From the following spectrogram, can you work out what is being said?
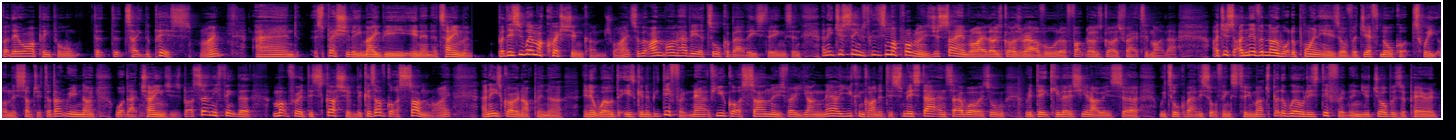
But there are people that, that take the piss, right? And especially maybe in entertainment. But this is where my question comes, right? So I'm, I'm happy to talk about these things, and, and it just seems this is my problem. Is just saying, right, those guys are out of order. Fuck those guys for acting like that. I just I never know what the point is of a Geoff Norcott tweet on this subject. I don't really know what that changes, but I certainly think that I'm up for a discussion because I've got a son, right, and he's growing up in a in a world that is going to be different. Now, if you've got a son who's very young now, you can kind of dismiss that and say, well, it's all ridiculous. You know, it's uh, we talk about these sort of things too much, but the world is different, and your job as a parent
